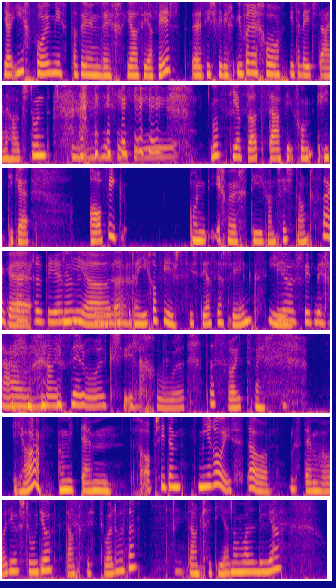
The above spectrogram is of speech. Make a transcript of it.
ja, ich freue mich persönlich ja, sehr fest. Es ist vielleicht übergekommen in den letzten eineinhalb Stunden. auf die Platte vom heutigen Abend. Und ich möchte dir ganz fest Danke sagen. Danke dir, Lia, dass du da hingekommen bist. Es war sehr, sehr schön. Gewesen. Ja, finde ich auch. Ich habe mich sehr wohl gefühlt. Cool, das freut mich. Ja, und mit dem verabschieden wir uns da aus dem Radiostudio. Danke fürs Zuhören. Danke, dir nochmal, Lia.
